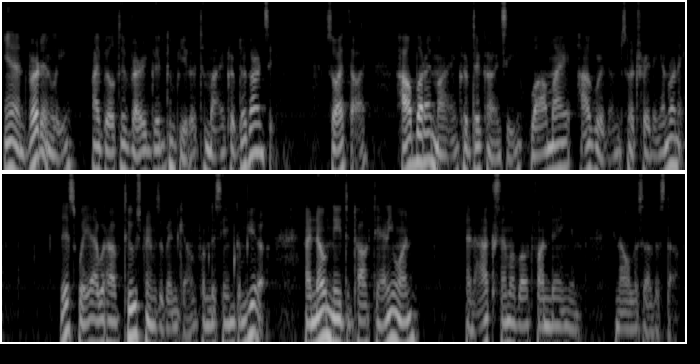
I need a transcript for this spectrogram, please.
Inadvertently, I built a very good computer to mine cryptocurrency. So I thought, how about I mine cryptocurrency while my algorithms are trading and running? This way, I would have two streams of income from the same computer, and no need to talk to anyone and ask them about funding and, and all this other stuff.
